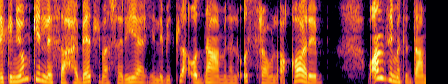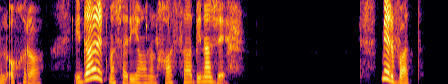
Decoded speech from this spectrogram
لكن يمكن لصاحبات المشاريع يلي بيتلقوا الدعم من الأسرة والأقارب وأنظمة الدعم الأخرى إدارة مشاريعهم الخاصة بنجاح. ميرفت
